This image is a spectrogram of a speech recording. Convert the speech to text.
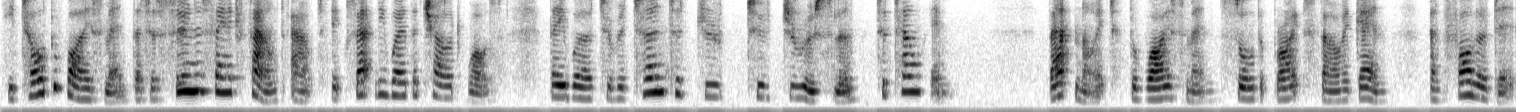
He told the wise men that as soon as they had found out exactly where the child was, they were to return to, Jer- to Jerusalem to tell him. That night the wise men saw the bright star again and followed it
